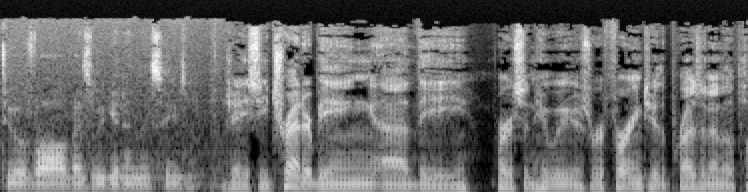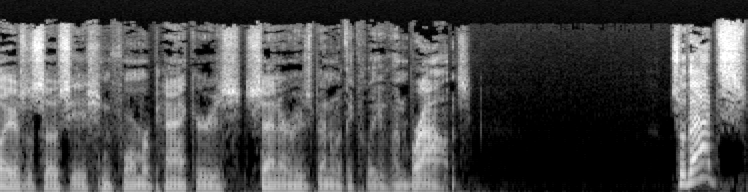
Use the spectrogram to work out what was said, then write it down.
to evolve as we get into the season. J.C. Tretter being uh, the person who he was referring to, the president of the Players Association, former Packers center who's been with the Cleveland Browns. So that's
